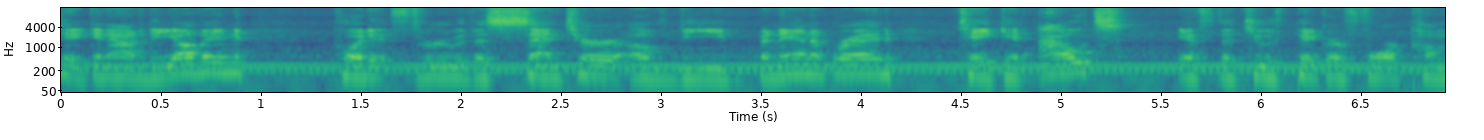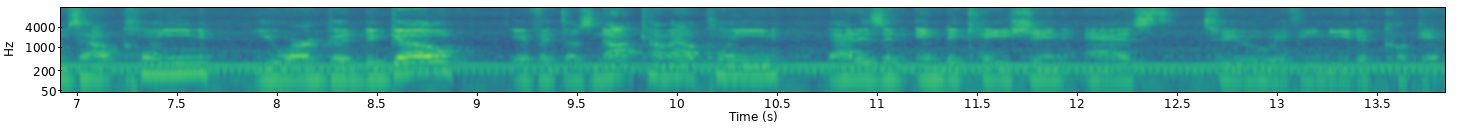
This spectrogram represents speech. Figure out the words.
taken out of the oven, put it through the center of the banana bread, take it out. If the toothpick or fork comes out clean, you are good to go. If it does not come out clean, that is an indication as to if you need to cook it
